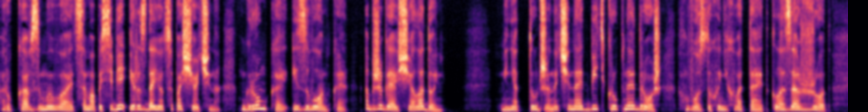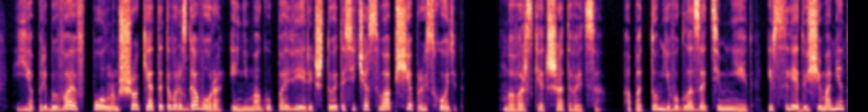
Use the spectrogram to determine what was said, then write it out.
Рука взмывает сама по себе и раздается пощечина, громкая и звонкая, обжигающая ладонь. Меня тут же начинает бить крупная дрожь, воздуха не хватает, глаза жжет. Я пребываю в полном шоке от этого разговора и не могу поверить, что это сейчас вообще происходит. Баварский отшатывается, а потом его глаза темнеют, и в следующий момент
